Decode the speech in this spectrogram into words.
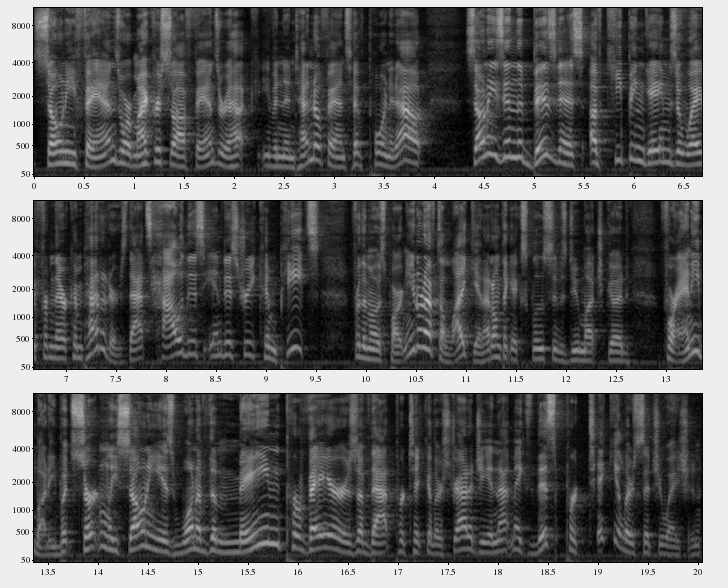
Sony fans or Microsoft fans or heck, even Nintendo fans have pointed out, Sony's in the business of keeping games away from their competitors. That's how this industry competes for the most part. And you don't have to like it. I don't think exclusives do much good for anybody, but certainly Sony is one of the main purveyors of that particular strategy. And that makes this particular situation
